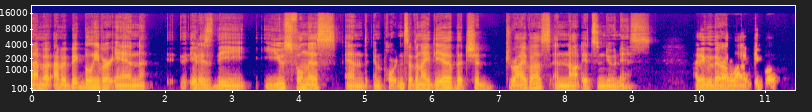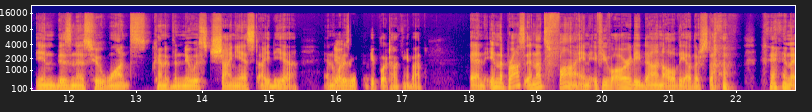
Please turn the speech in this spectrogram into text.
And I'm a, I'm a big believer in it is the usefulness and importance of an idea that should drive us and not its newness. I think that there are a lot of people in business who want kind of the newest, shiniest idea. And what is it that people are talking about? And in the process, and that's fine if you've already done all the other stuff. and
